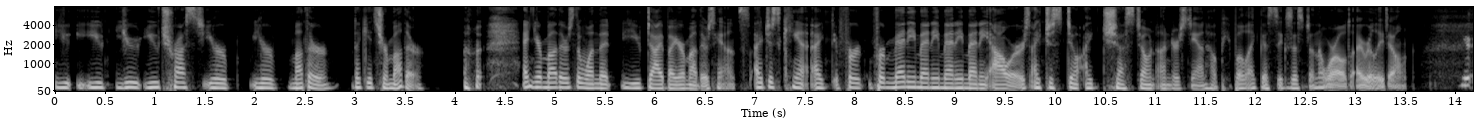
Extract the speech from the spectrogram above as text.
you. You you you trust your your mother like it's your mother, and your mother's the one that you die by your mother's hands. I just can't. I for for many many many many hours. I just don't. I just don't understand how people like this exist in the world. I really don't. Your,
